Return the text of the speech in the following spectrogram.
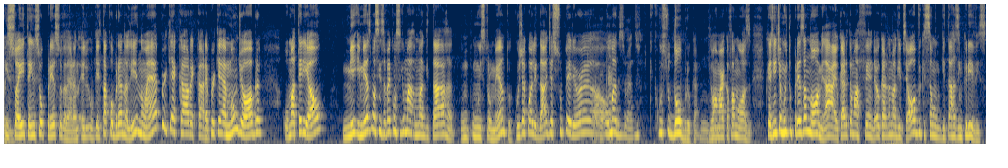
né? isso aí tem o seu preço, galera. Ele- o que ele tá cobrando ali não é porque é caro, é caro, é porque é mão de obra, o material. me- E mesmo assim, você vai conseguir uma, uma guitarra, um, um instrumento, cuja qualidade é superior a Qualquer uma custe o dobro, cara, de uma marca famosa. Porque a gente é muito preso a nome. Ah, eu quero ter uma Fender, eu quero ter uma Gibson. É óbvio que são guitarras incríveis.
